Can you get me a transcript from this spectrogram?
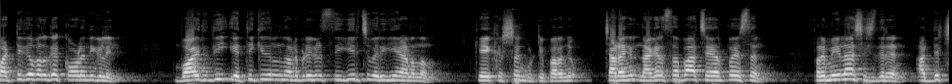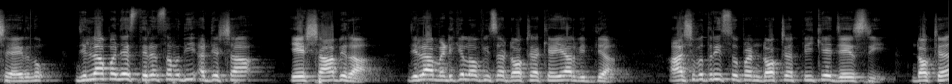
പട്ടികവർഗ കോളനികളിൽ വൈദ്യുതി എത്തിക്കുന്നതിനുള്ള നടപടികൾ സ്വീകരിച്ചു വരികയാണെന്നും കെ. കൃഷ്ണൻകുട്ടി പറഞ്ഞു. ചടങ്ങിൽ നഗരസഭാ ചെയർപേഴ്സൺ പ്രമീള ശശിധരൻ അധ്യക്ഷയായിരുന്നു. ജില്ലാ പഞ്ചായത്ത് സ്ഥിരം സമിതി അധ്യക്ഷ എ. ഷാബിറ ജില്ലാ medical officer doctor K. R. Vidya ആശുപത്രി superintendent doctor P K Jayasree doctor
